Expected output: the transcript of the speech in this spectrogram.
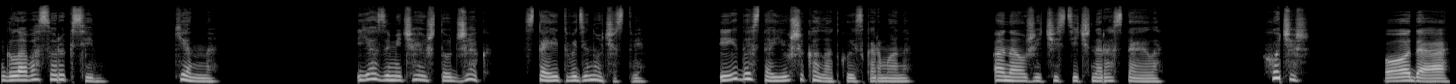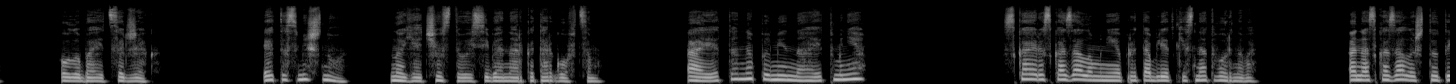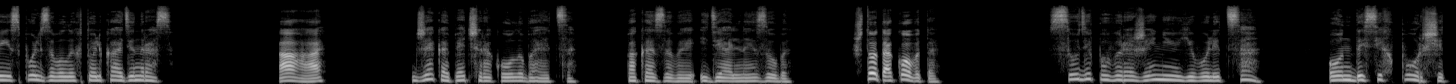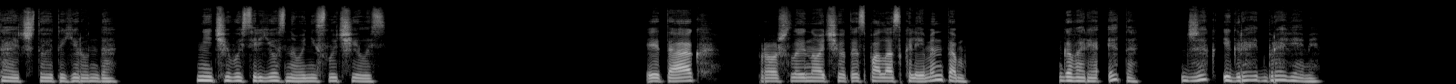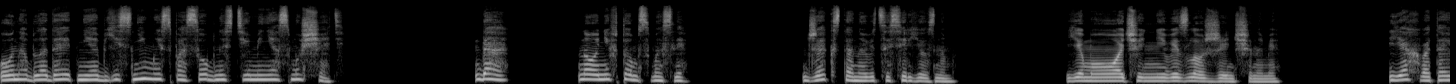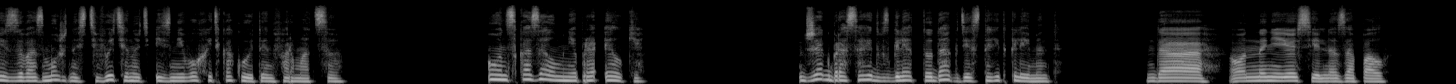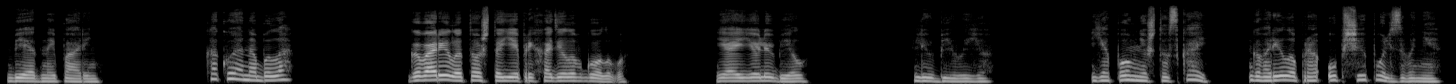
Глава 47. Кенна. Я замечаю, что Джек стоит в одиночестве, и достаю шоколадку из кармана. Она уже частично растаяла. «Хочешь?» «О, да», — улыбается Джек. Это смешно, но я чувствую себя наркоторговцем. А это напоминает мне... Скай рассказала мне про таблетки снотворного. Она сказала, что ты использовал их только один раз. «Ага». Джек опять широко улыбается, показывая идеальные зубы. «Что такого-то?» Судя по выражению его лица, он до сих пор считает, что это ерунда. Ничего серьезного не случилось. «Итак, прошлой ночью ты спала с Клементом?» Говоря это, Джек играет бровями. Он обладает необъяснимой способностью меня смущать. Да, но не в том смысле. Джек становится серьезным. Ему очень не везло с женщинами. Я хватаюсь за возможность вытянуть из него хоть какую-то информацию. Он сказал мне про Элки. Джек бросает взгляд туда, где стоит Клемент. Да, он на нее сильно запал. Бедный парень. Какой она была? Говорила то, что ей приходило в голову. Я ее любил. Любил ее. Я помню, что Скай говорила про общее пользование.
